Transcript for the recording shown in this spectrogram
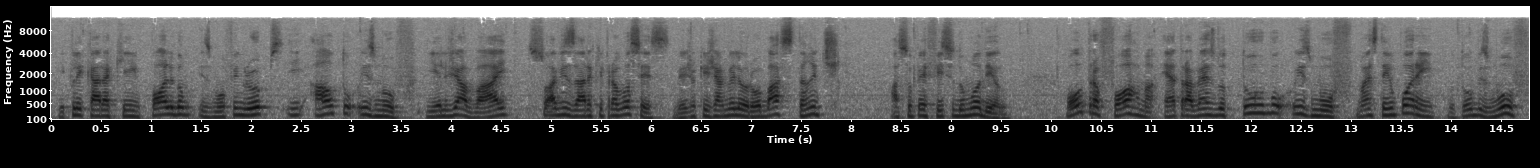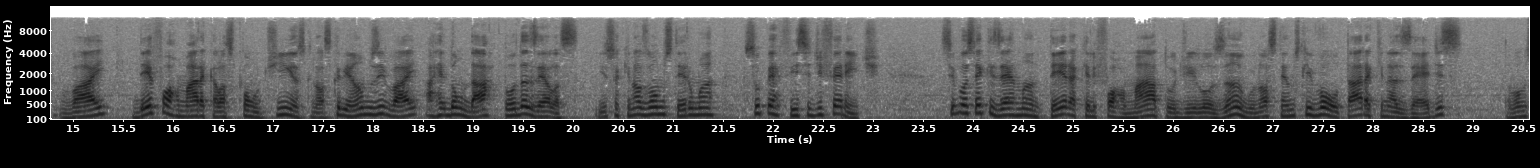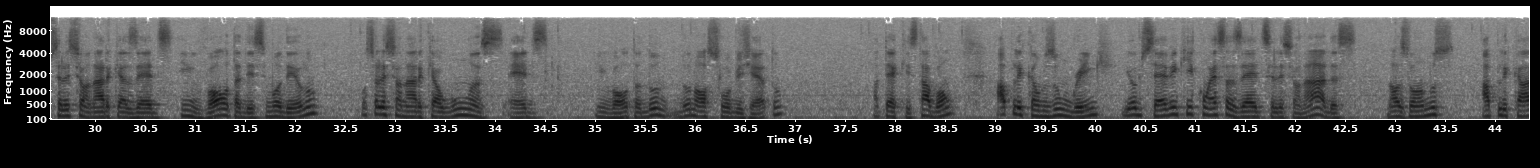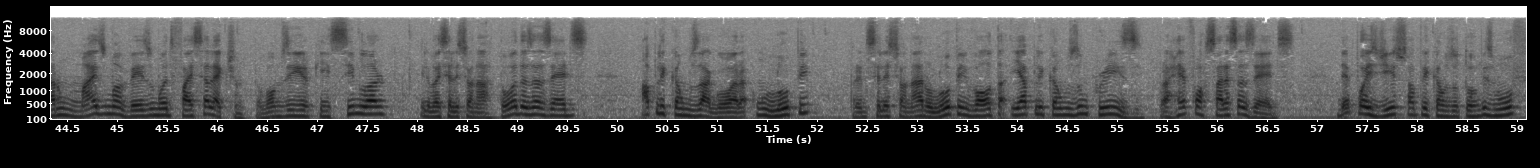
e clicar aqui em Polygon Smoothing Groups e Auto Smooth e ele já vai suavizar aqui para vocês. Vejam que já melhorou bastante a superfície do modelo. Outra forma é através do Turbo Smooth, mas tem um porém. O Turbo Smooth vai deformar aquelas pontinhas que nós criamos e vai arredondar todas elas. Isso aqui nós vamos ter uma superfície diferente. Se você quiser manter aquele formato de losango, nós temos que voltar aqui nas edges então vamos selecionar aqui as edges em volta desse modelo. Vou selecionar aqui algumas edges em volta do, do nosso objeto. Até aqui está bom. Aplicamos um ring e observem que com essas edges selecionadas, nós vamos aplicar um, mais uma vez o Modify Selection. Então vamos vir aqui em Similar, ele vai selecionar todas as edges. Aplicamos agora um Loop, para ele selecionar o loop em volta, e aplicamos um Crease, para reforçar essas edges. Depois disso, aplicamos o Turbo Smooth,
